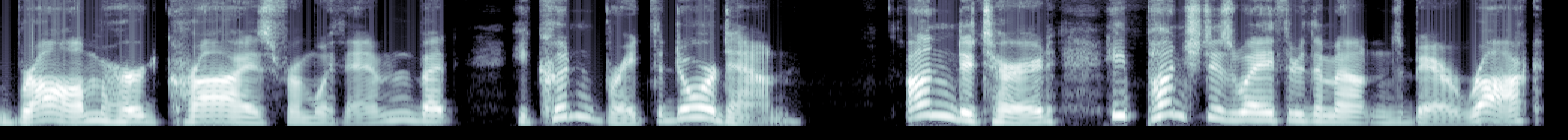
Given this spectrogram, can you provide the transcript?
Braum heard cries from within, but he couldn't break the door down. Undeterred, he punched his way through the mountain's bare rock,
